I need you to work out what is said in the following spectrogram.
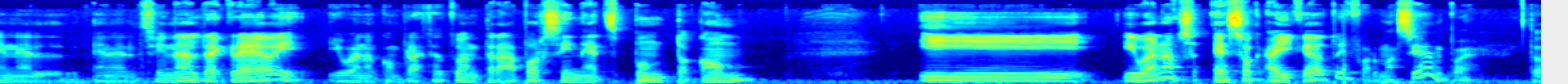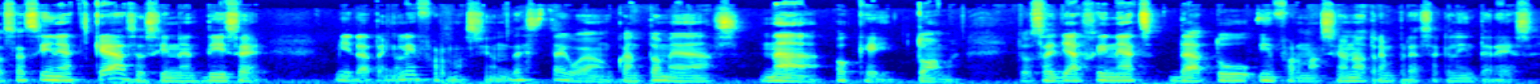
en el, en el cine del recreo y, y bueno, compraste tu entrada por cinets.com y, bueno, eso ahí quedó tu información, pues. Entonces, Cinet, ¿qué hace? Cinet dice, mira, tengo la información de este weón, ¿cuánto me das? Nada, ok, toma. Entonces ya Cinet da tu información a otra empresa que le interesa.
